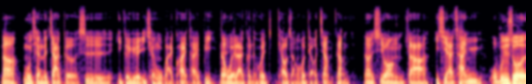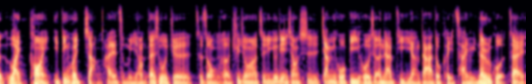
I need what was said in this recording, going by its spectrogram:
那目前的价格是一个月一千五百块台币，那未来可能会调涨或调降这样子。那希望大家一起来参与。我不是说 Litecoin 一定会涨还是怎么样，但是我觉得这种呃去中心化治理有点像是加密货币或者是 NFT 一样，大家都可以参与。那如果在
